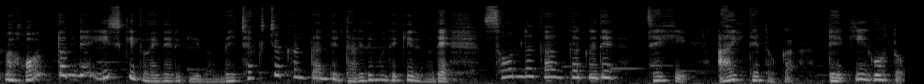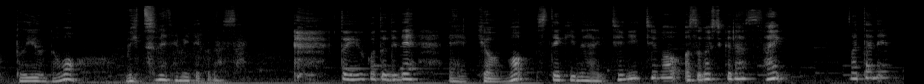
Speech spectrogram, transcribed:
まあ本当にね意識とエネルギーはめちゃくちゃ簡単で誰でもできるのでそんな感覚で是非相手とか出来事というのを見つめてみてください ということでね、えー、今日も素敵な一日をお過ごしください。またね。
